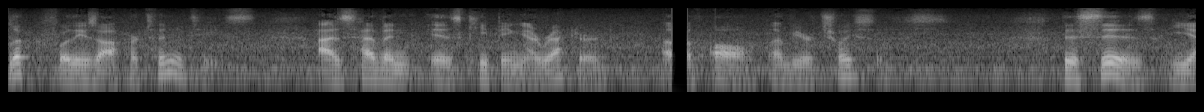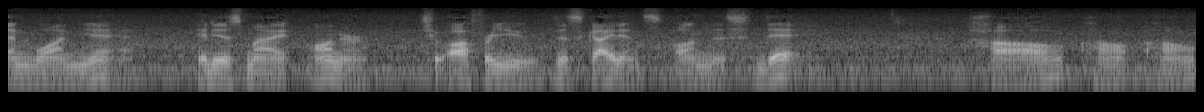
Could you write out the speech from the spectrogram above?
Look for these opportunities as heaven is keeping a record of all of your choices. This is Yan Wang Ye. It is my honor to offer you this guidance on this day. How, how, how.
